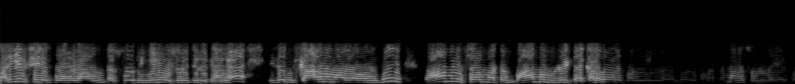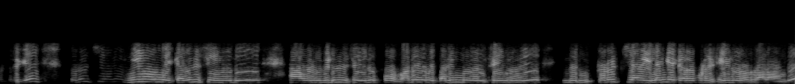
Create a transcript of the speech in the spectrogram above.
மறியல் செய்ய போவதாகவும் தற்போது மீனவர் தெரிவிச்சிருக்காங்க. இதன் காரணமாக வந்து ராமேஸ்வரம் மற்றும் பாம்பன் உள்ளிட்ட கடலோர பகுதிகளில் பதட்டமான சூழ்நிலை ஏற்பட்டிருக்கு. தொடர்ச்சியாக மீனவர்களை கைது செய்வது அவர்கள் விடுதலை செய்வது வடுகளை பறிமுதல் செய்வது இந்த தொடர்ச்சியாக இலங்கை கடற்படை செய்து வருவதால வந்து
